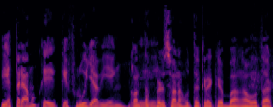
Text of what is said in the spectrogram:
Y esperamos que, que fluya bien. ¿Cuántas Eh, personas usted cree que van a votar?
